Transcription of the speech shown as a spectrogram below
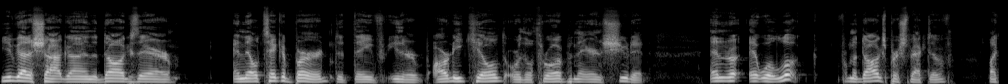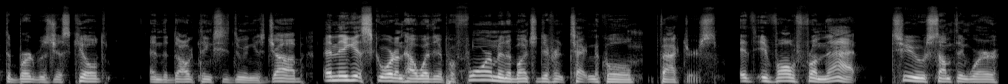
you've got a shotgun, the dog's there, and they'll take a bird that they've either already killed or they'll throw up in the air and shoot it. And it will look, from the dog's perspective, like the bird was just killed and the dog thinks he's doing his job. And they get scored on how well they perform and a bunch of different technical factors. It evolved from that to something where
